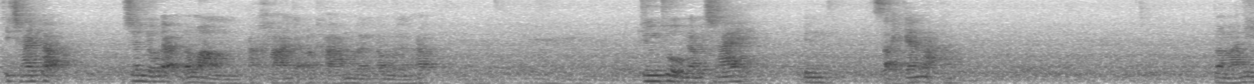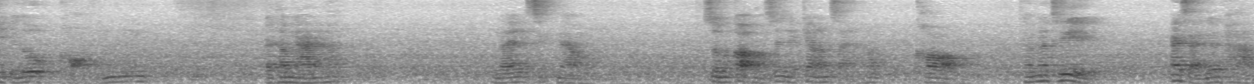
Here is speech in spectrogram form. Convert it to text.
ที่ใช้กับเชื่อมโยงแบบระหว่างอาคารกับอาคารเมืองต่อเมืองครับ จึงถูกนำไปใช้เป็นสายแกนหลักครับ ต่อมานี่เป็นรูปของการทำงานนะครับไลท์สิกแนลส่วนประกอบของเส้นใยแก้วน้ำแสครับ คอทำหน้าที่ให้แสงเดินผ่าน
